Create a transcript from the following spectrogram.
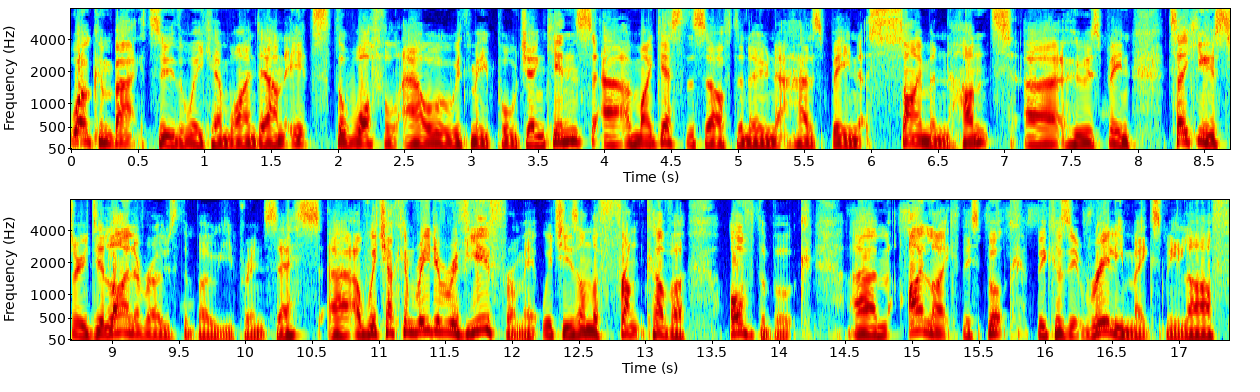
Welcome back to the weekend wind down. It's the Waffle Hour with me, Paul Jenkins. Uh, and my guest this afternoon has been Simon Hunt, uh, who has been taking us through Delilah Rose, the Bogey Princess, uh, of which I can read a review from it, which is on the front cover of the book. Um, I like this book because it really makes me laugh.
